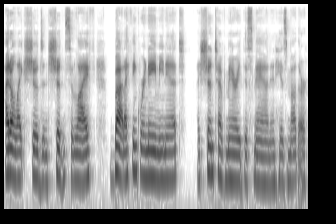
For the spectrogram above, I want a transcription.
I don't like shoulds and shouldn'ts in life, but I think we're naming it I shouldn't have married this man and his mother.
